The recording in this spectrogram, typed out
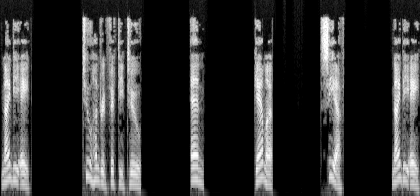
98 252 n gamma cf. 98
